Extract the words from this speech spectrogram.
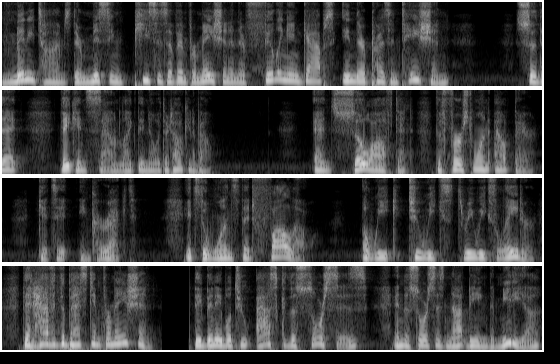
many times they're missing pieces of information and they're filling in gaps in their presentation so that they can sound like they know what they're talking about. And so often, the first one out there gets it incorrect. It's the ones that follow a week, two weeks, three weeks later that have the best information. They've been able to ask the sources, and the sources not being the media,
